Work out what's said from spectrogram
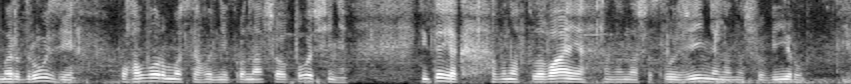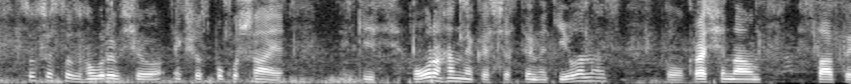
Мир, друзі. Поговоримо сьогодні про наше оточення і те, як воно впливає на наше служіння, на нашу віру. Ісус Христос говорив, що якщо спокушає якийсь орган, якась частина тіла нас, то краще нам стати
